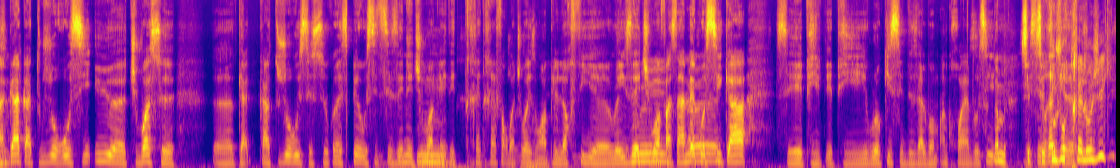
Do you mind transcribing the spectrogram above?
un gars qui a toujours aussi eu, euh, tu vois, ce, euh, qui, a, toujours eu ce, respect aussi de ses aînés, tu vois, qui a mm. été très très fort. Bah, tu vois, ils ont appelé leur fille euh, tu vois, face à un mec aussi qui a. Et puis, et puis Rocky, c'est des albums incroyables aussi. C'est toujours très logique.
